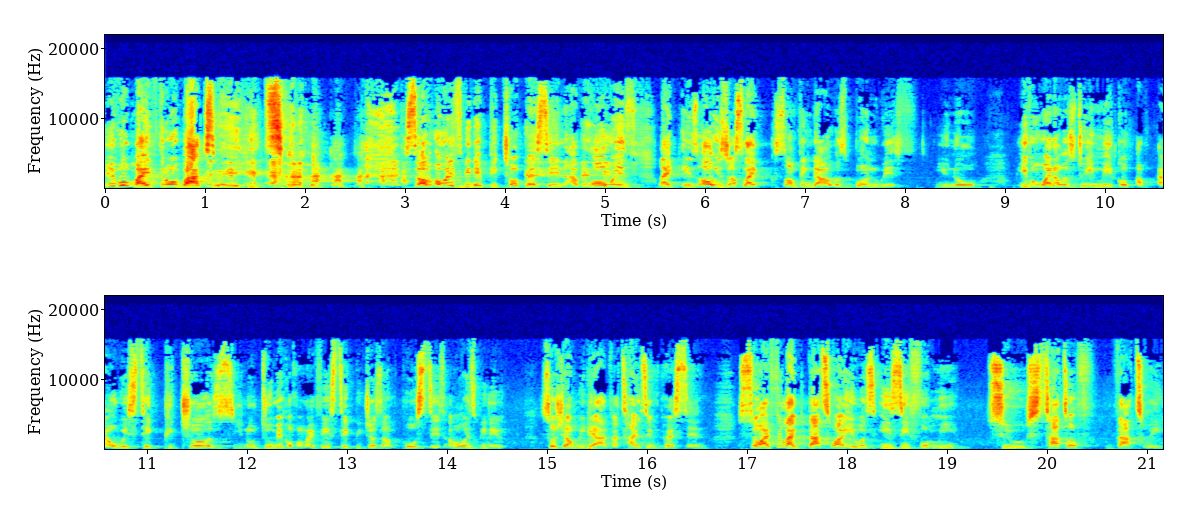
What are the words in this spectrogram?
even my throwbacks were a hit. so I've always been a picture person. I've always like it's always just like something that I was born with, you know. Even when I was doing makeup, I, I always take pictures, you know, do makeup on my face, take pictures and post it. I've always been a social media advertising person. So I feel like that's why it was easy for me to start off that way.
